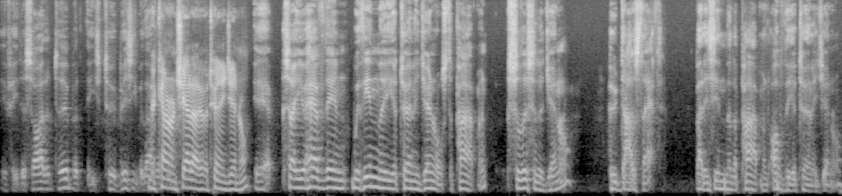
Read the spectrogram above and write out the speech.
if he decided to, but he's too busy with The current shadow Attorney General. Yeah. So you have then within the Attorney General's department, Solicitor General, who does that, but is in the department of the Attorney General.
